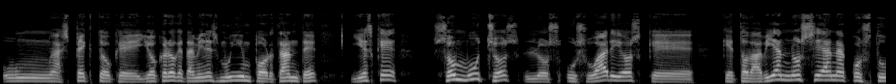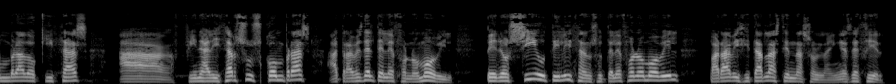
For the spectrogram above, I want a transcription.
un aspecto que yo creo que también es muy importante y es que son muchos los usuarios que, que todavía no se han acostumbrado quizás a finalizar sus compras a través del teléfono móvil, pero sí utilizan su teléfono móvil para visitar las tiendas online. Es decir,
